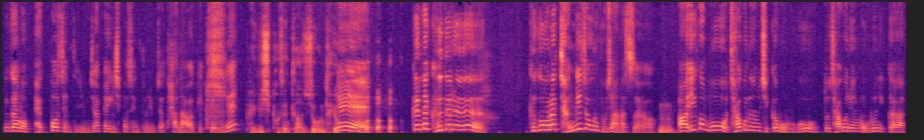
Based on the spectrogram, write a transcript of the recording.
그러니까 뭐 100% 융자, 120% 융자 다 나왔기 때문에 120% 아주 좋은데요. 예. 그런데 그들은 그거를 장기적으로 보지 않았어요. 음. 아, 이거 뭐 자고 일어나면 집값 오르고 또 자고 일어나면 오르니까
